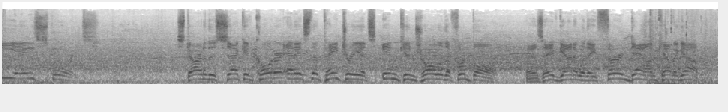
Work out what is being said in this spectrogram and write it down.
EA Sports. Start of the second quarter, and it's the Patriots in control of the football as they've got it with a third down coming up.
